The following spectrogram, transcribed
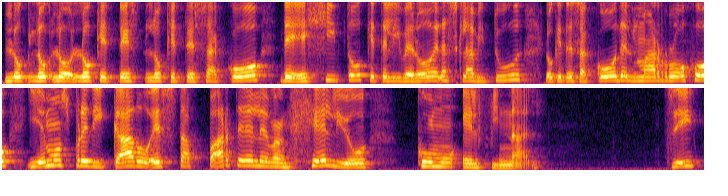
Lo, que te, lo, que te, sacó de Egipto, que te liberó de la esclavitud, lo que te sacó del Mar Rojo, y hemos predicado esta parte del Evangelio como el final. ¿Sí?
